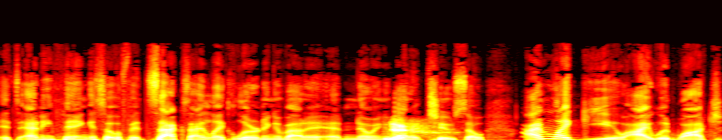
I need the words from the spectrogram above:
it's anything, so if it's sex, I like learning about it and knowing about it too. So I'm like you. I would watch,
